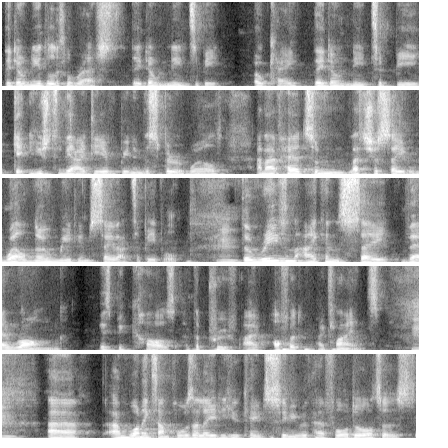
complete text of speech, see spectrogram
they don't need a little rest. They don't need to be okay. They don't need to be get used to the idea of being in the spirit world. And I've heard some, let's just say, well-known mediums say that to people. Mm. The reason I can say they're wrong is because of the proof I've offered my clients. Mm. Uh, and one example was a lady who came to see me with her four daughters,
